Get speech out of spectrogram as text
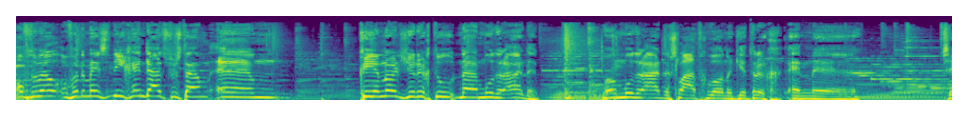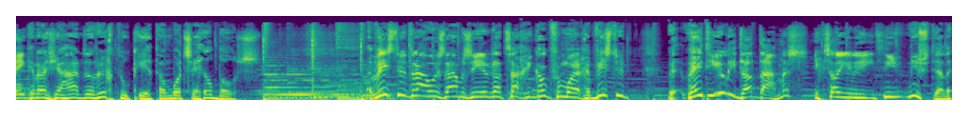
Oftewel, voor de mensen die geen Duits verstaan... Um, kun je nooit je rug toe naar moeder aarde. Want moeder aarde slaat gewoon een keer terug. En uh, zeker als je haar de rug toekeert, dan wordt ze heel boos. Wist u trouwens, dames en heren, dat zag ik ook vanmorgen. Wist u, weten jullie dat, dames? Ik zal jullie iets nieuws vertellen.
